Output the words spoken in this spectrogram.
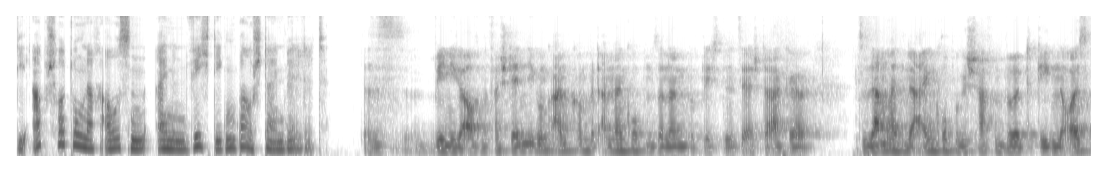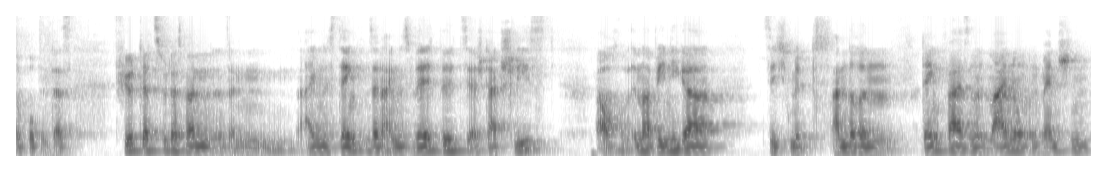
die Abschottung nach außen einen wichtigen Baustein bildet. Dass es weniger auf eine Verständigung ankommt mit anderen Gruppen, sondern wirklich eine sehr starke Zusammenhalt in der eigenen Gruppe geschaffen wird gegen eine äußere Gruppe. Das führt dazu, dass man sein eigenes Denken, sein eigenes Weltbild sehr stark schließt auch immer weniger sich mit anderen Denkweisen und Meinungen und Menschen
